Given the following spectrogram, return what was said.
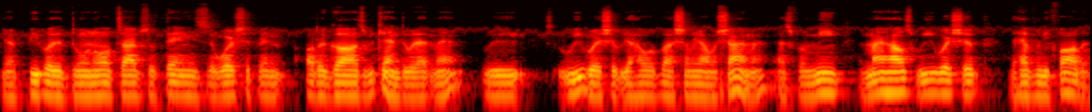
you know, people that are doing all types of things, worshiping other gods. We can't do that, man. We we worship Yahweh Bahasham Yahweh man. As for me in my house, we worship the Heavenly Father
